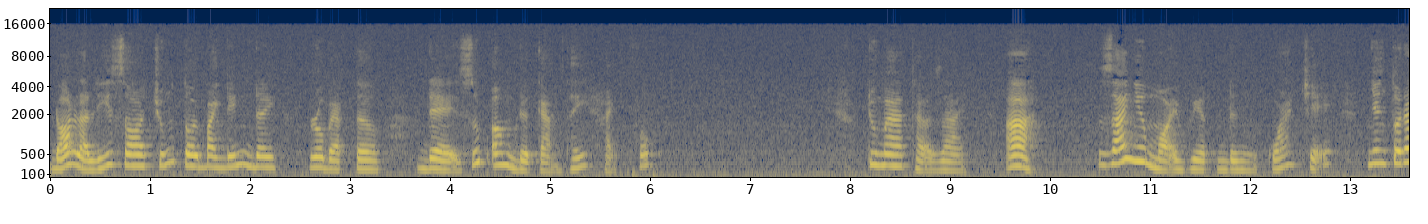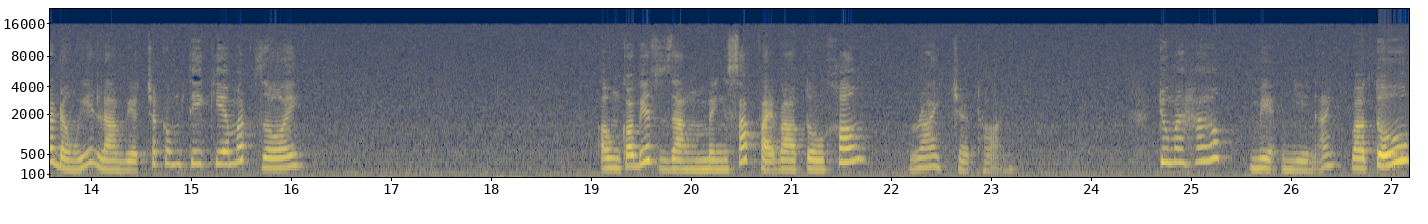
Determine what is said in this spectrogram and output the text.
Đó là lý do chúng tôi bay đến đây, Roberto, để giúp ông được cảm thấy hạnh phúc. Tuma thở dài. À, giá như mọi việc đừng quá trễ, nhưng tôi đã đồng ý làm việc cho công ty kia mất rồi. Ông có biết rằng mình sắp phải vào tù không? Wright chợt hỏi. Tuma há hốc miệng nhìn anh. Vào tù?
